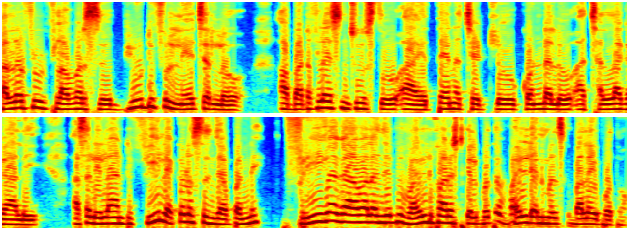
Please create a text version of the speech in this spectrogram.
కలర్ఫుల్ ఫ్లవర్స్ బ్యూటిఫుల్ నేచర్లో ఆ బటర్ఫ్లైస్ని చూస్తూ ఆ ఎత్తైన చెట్లు కొండలు ఆ చల్లగాలి అసలు ఇలాంటి ఫీల్ ఎక్కడొస్తుంది చెప్పండి? ఫ్రీగా కావాలని చెప్పి వైల్డ్ ఫారెస్ట్కి వెళ్ళిపోతే వైల్డ్ అనిమల్స్కి బలైపోతాం.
